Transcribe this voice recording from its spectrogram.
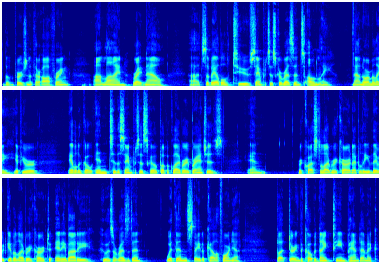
the version that they're offering online right now. Uh, it's available to San Francisco residents only. Now, normally, if you're able to go into the San Francisco Public Library branches and request a library card, I believe they would give a library card to anybody who is a resident within the state of California. But during the COVID 19 pandemic,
